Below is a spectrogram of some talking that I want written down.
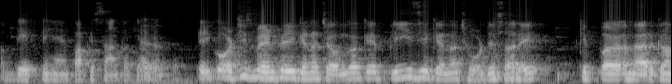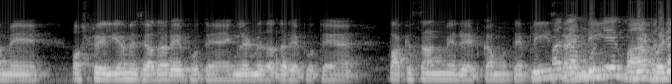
اب دیکھتے ہیں پاکستان کا کیا کرتا ہے۔ ایک اور چیز میں اینڈ پہ یہ کہنا چاہوں گا کہ پلیز یہ کہنا چھوڑ دیں سارے کہ امریکہ میں آسٹریلیا میں زیادہ ریپ ہوتے ہیں انگلینڈ میں زیادہ ریپ ہوتے ہیں پاکستان میں ریپ کم ہوتے ہیں۔ پلیز مطلب یہ بڑی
